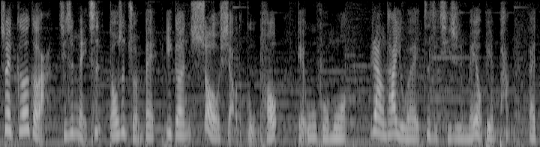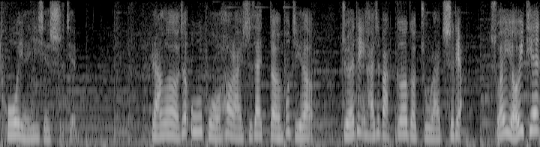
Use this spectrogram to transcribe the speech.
所以哥哥啊，其实每次都是准备一根瘦小的骨头给巫婆摸，让她以为自己其实没有变胖，来拖延一些时间。然而，这巫婆后来实在等不及了，决定还是把哥哥煮来吃掉。所以有一天，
